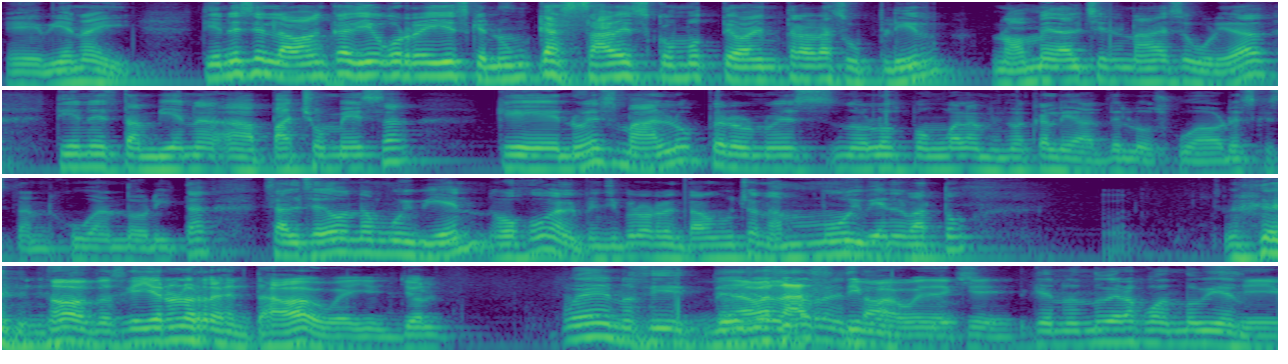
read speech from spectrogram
Eh, bien ahí. Tienes en la banca Diego Reyes que nunca sabes cómo te va a entrar a suplir. No me da el chile nada de seguridad. Tienes también a, Pacho Mesa, que no es malo, pero no es no los pongo a la misma calidad de los jugadores que están jugando ahorita. Salcedo anda muy bien, ojo, al principio lo rentaba mucho, anda muy bien el vato. No, pues es que yo no lo reventaba, güey. Yo Bueno, sí. Me yo- daba yo lástima, güey, de que- Que no anduviera jugando bien. Sí,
